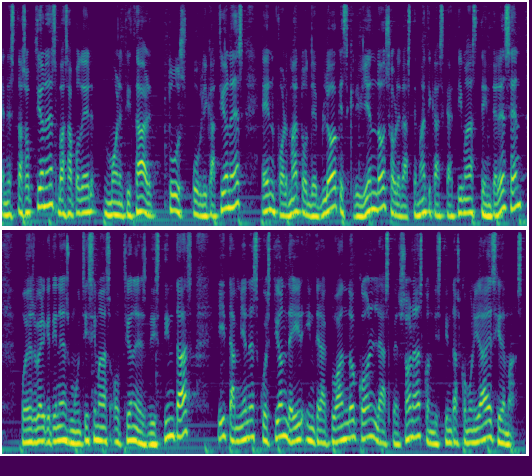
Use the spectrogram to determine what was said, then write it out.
En estas opciones vas a poder monetizar tus publicaciones en formato de blog, escribiendo sobre las temáticas que a ti más te interesen. Puedes ver que tienes muchísimas opciones distintas y también es cuestión de ir interactuando con las personas, con distintas comunidades y demás.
